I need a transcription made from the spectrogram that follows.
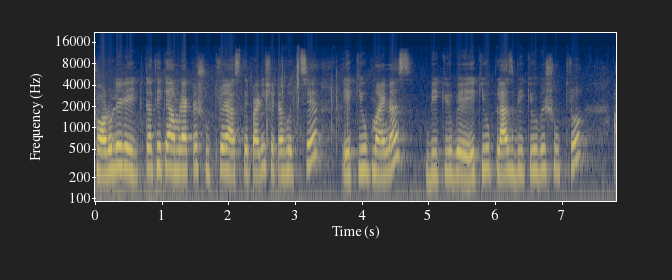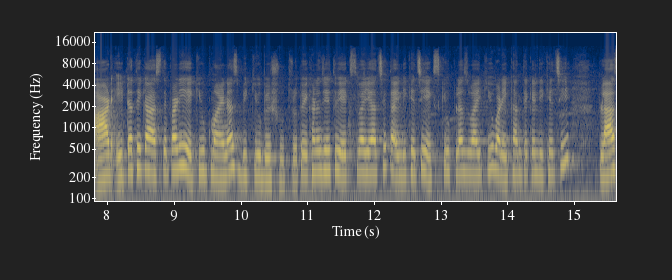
সরলের এইটা থেকে আমরা একটা সূত্রে আসতে পারি, সেটা হচ্ছে এ কিউব মাইনাস বি কিউবে এ কিউব প্লাস বি কিউবের সূত্র। আর এটা থেকে আসতে পারি এ কিউব মাইনাস বি কিউবের সূত্র। তো এখানে যেহেতু এক্স ওয়াই আছে, তাই লিখেছি X cube plus Y cube আর এখান থেকে লিখেছি plus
